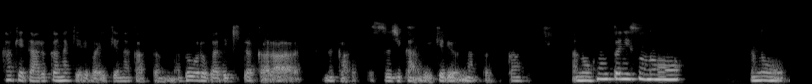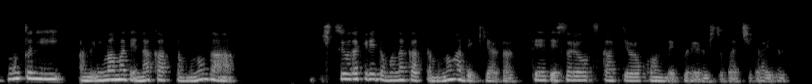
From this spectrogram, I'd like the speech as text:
かけて歩かなければいけなかったのが道路ができたからなんか数時間で行けるようになったとかあの本当にそのあの本当にあの今までなかったものが必要だけれどもなかったものが出来上がってでそれを使って喜んでくれる人たちがいる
